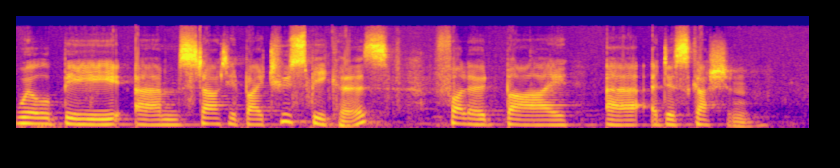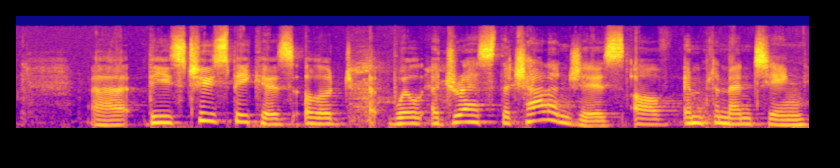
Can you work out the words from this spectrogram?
will be um, started by two speakers, followed by uh, a discussion. Uh, these two speakers will, ad- will address the challenges of implementing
